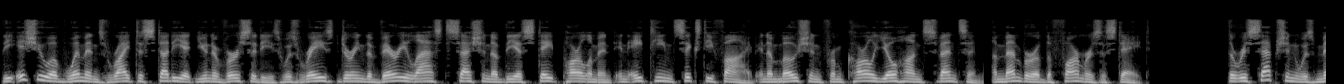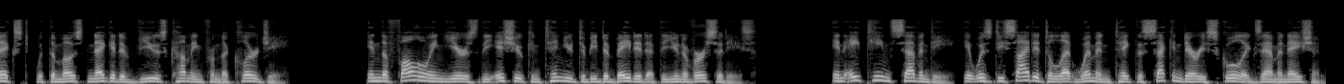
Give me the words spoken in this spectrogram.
The issue of women's right to study at universities was raised during the very last session of the Estate Parliament in 1865 in a motion from Carl Johan Svensson, a member of the farmers' estate. The reception was mixed, with the most negative views coming from the clergy. In the following years the issue continued to be debated at the universities. In 1870, it was decided to let women take the secondary school examination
